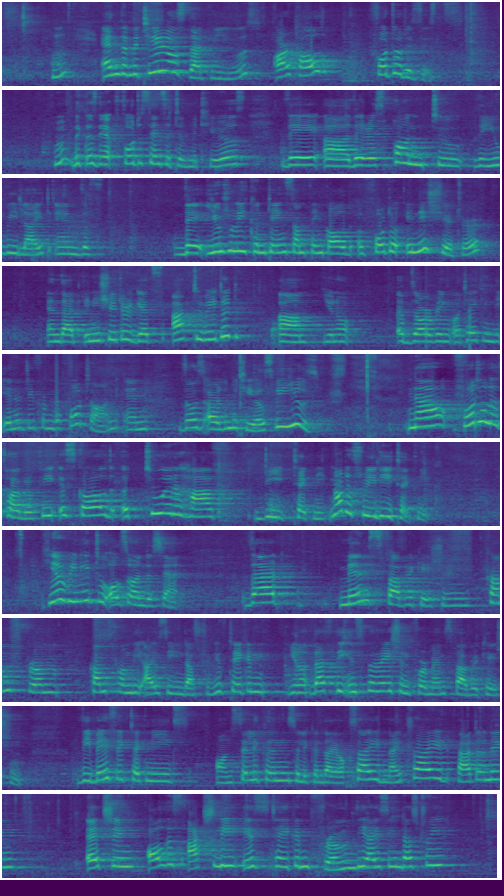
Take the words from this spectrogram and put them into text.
Hmm? And the materials that we use are called photoresists. Hmm? Because they are photosensitive materials, they, uh, they respond to the UV light and the, they usually contain something called a photoinitiator, and that initiator gets activated, um, you know, absorbing or taking the energy from the photon, and those are the materials we use. Now, photolithography is called a two and a half D technique, not a 3D technique. Here we need to also understand that MEMS fabrication comes from, comes from the IC industry. We've taken, you know, that's the inspiration for MEMS fabrication. The basic techniques on silicon, silicon dioxide, nitride, patterning, etching, all this actually is taken from the IC industry,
